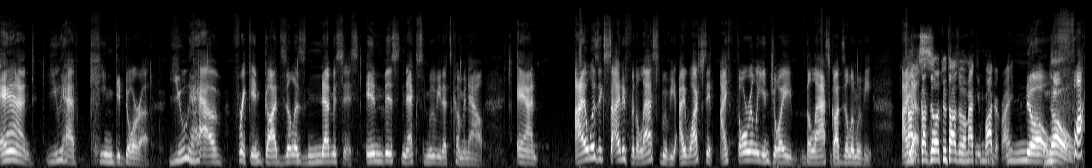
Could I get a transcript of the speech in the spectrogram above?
and you have King Ghidorah. You have freaking Godzilla's nemesis in this next movie that's coming out. And I was excited for the last movie. I watched it. I thoroughly enjoyed the last Godzilla movie. I Not Yes. Godzilla 2000 with Matthew Broderick, right? no, No. fuck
